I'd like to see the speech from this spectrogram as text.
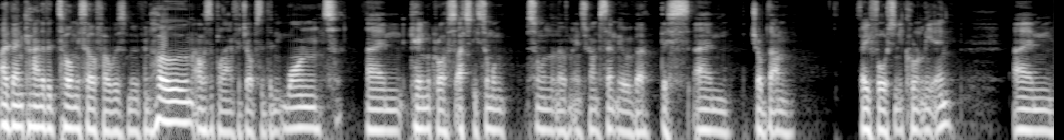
I then kind of had told myself I was moving home. I was applying for jobs I didn't want. Um, came across actually someone someone that I know from Instagram sent me over this um job that I'm very fortunately currently in. Um,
